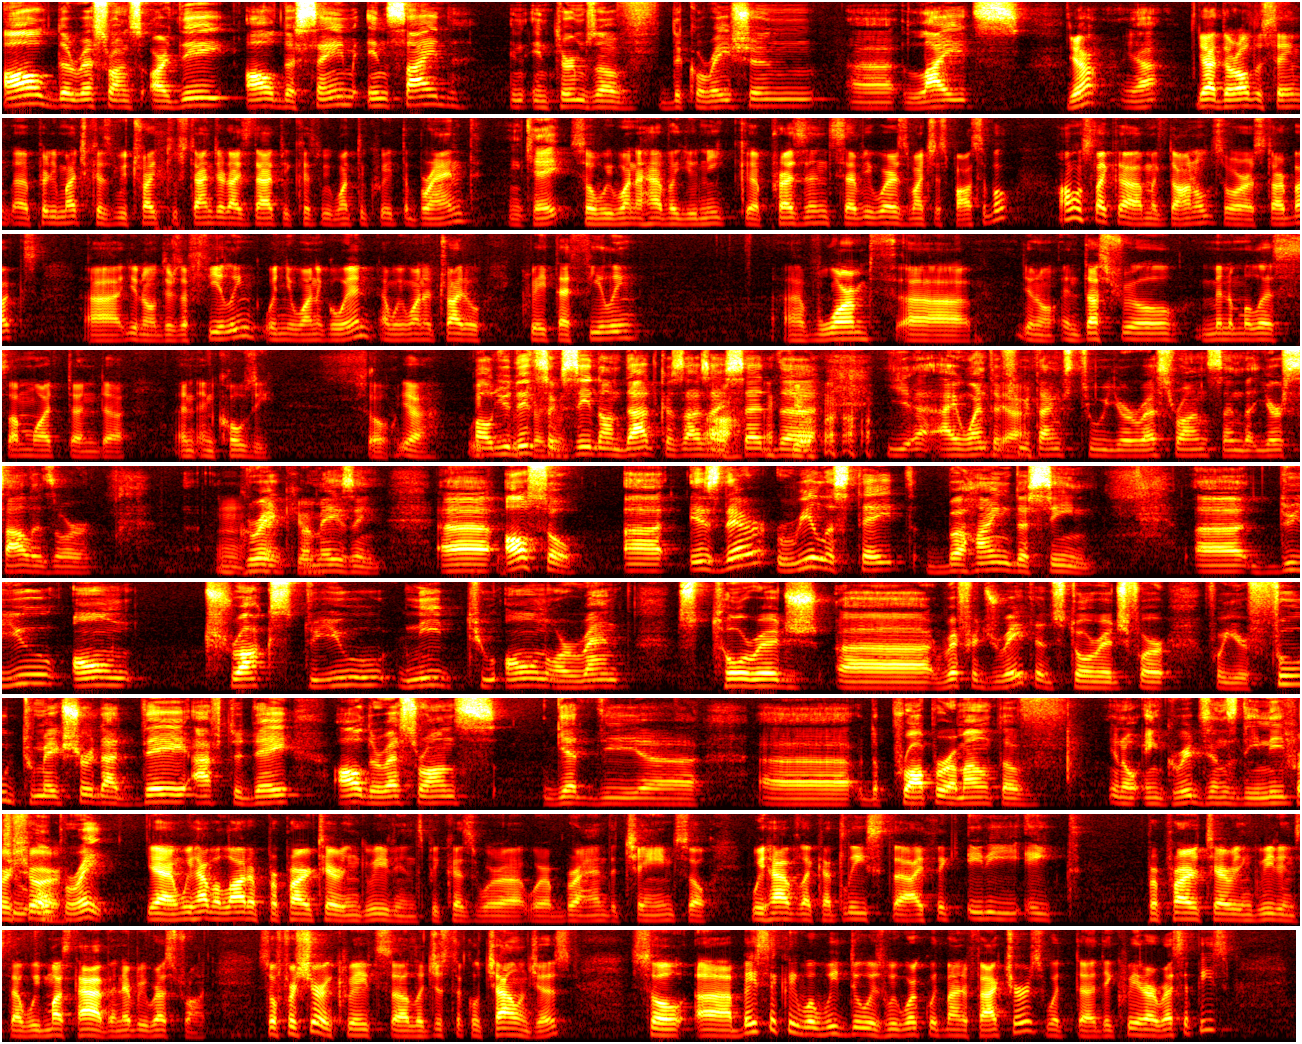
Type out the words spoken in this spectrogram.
All the restaurants are they all the same inside in, in terms of decoration uh, lights? Yeah, yeah. Yeah, they're all the same uh, pretty much because we try to standardize that because we want to create the brand. okay. So we want to have a unique uh, presence everywhere as much as possible, almost like a McDonald's or a Starbucks. Uh, you know, there's a feeling when you want to go in, and we want to try to create that feeling of warmth, uh, you know, industrial, minimalist, somewhat, and uh, and, and cozy. So yeah. we- well you we did try to- succeed on that because as i Oh, said uh, you- i went a Yeah. few times to your restaurants and that your salads are Mm, great amazing. Uh, also uh, is there real estate behind the scene? Uh, do you own trucks? Do you need to own or rent storage uh, refrigerated storage for for your food to make sure that day after day all the restaurants get the uh, uh, the proper amount of you know ingredients they need For to sure. operate Yeah, and we have a lot of proprietary ingredients because we're a, we're a brand, a chain. So we have like at least uh, I think 88 proprietary ingredients that we must have in every restaurant. So for sure, it creates uh, logistical challenges. So uh, basically, what we do is we work with manufacturers. With uh, they create our recipes,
